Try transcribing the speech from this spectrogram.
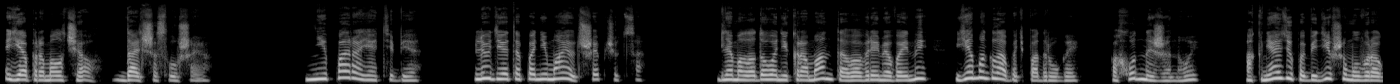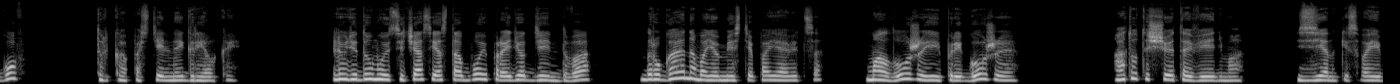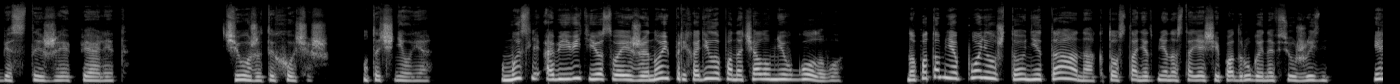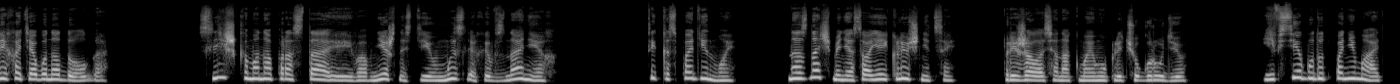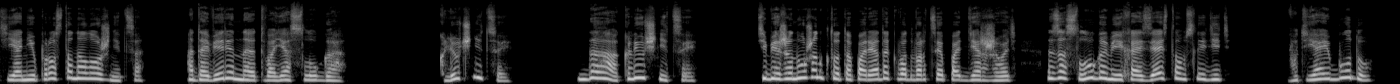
Я промолчал. Дальше слушаю. Не пара я тебе. Люди это понимают, шепчутся. Для молодого некроманта во время войны я могла быть подругой, походной женой, а князю, победившему врагов, только постельной грелкой. Люди думают, сейчас я с тобой, пройдет день-два, другая на моем месте появится, моложе и пригожая. А тут еще эта ведьма, зенки свои бесстыжие пялит. «Чего же ты хочешь?» — уточнил я. Мысль объявить ее своей женой приходила поначалу мне в голову. Но потом я понял, что не та она, кто станет мне настоящей подругой на всю жизнь или хотя бы надолго. Слишком она простая и во внешности, и в мыслях, и в знаниях. «Ты, господин мой, назначь меня своей ключницей», — прижалась она к моему плечу грудью. «И все будут понимать, я не просто наложница, а доверенная твоя слуга». «Ключницей?» «Да, ключницей. Тебе же нужен кто-то порядок во дворце поддерживать, за слугами и хозяйством следить. Вот я и буду.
